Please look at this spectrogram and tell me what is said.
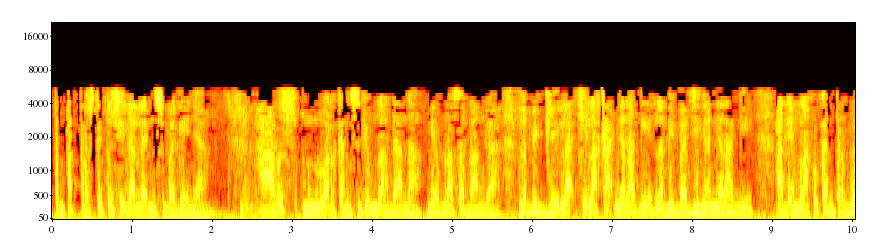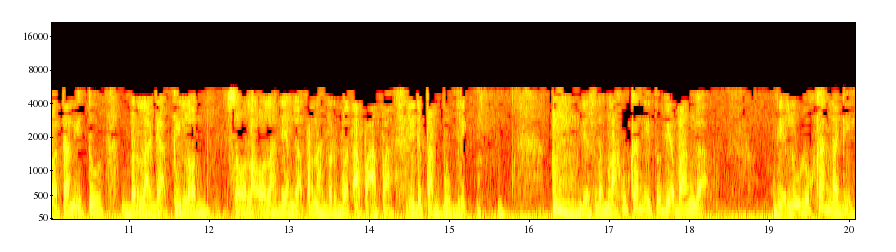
tempat prostitusi dan lain sebagainya Hmm. harus mengeluarkan sejumlah dana dia merasa bangga lebih gila cilakanya lagi lebih bajingannya lagi ada yang melakukan perbuatan itu berlagak pilon seolah-olah dia nggak pernah berbuat apa-apa di depan publik dia sudah melakukan itu dia bangga dilulukan lagi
